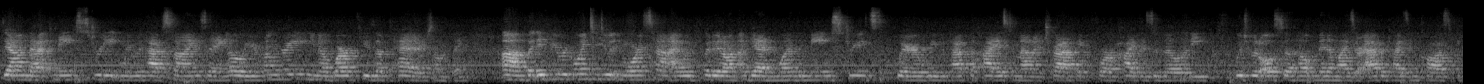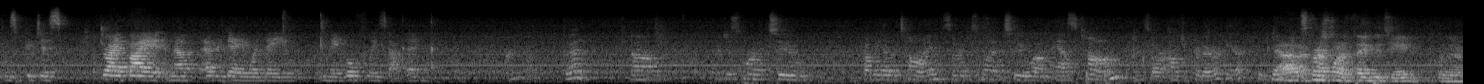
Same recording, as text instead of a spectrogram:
down that main street, and we would have signs saying, oh, you're hungry, you know, barbecue's up ahead or something. Um, but if you were going to do it in Morristown, I would put it on, again, one of the main streets where we would have the highest amount of traffic for high visibility, which would also help minimize our advertising costs because you could just drive by it enough every day one day you, may hopefully stop in. Good. Um, I just wanted to, probably out of time, so I just wanted to um, ask Tom, who's our entrepreneur here. Yeah, I first want to thank the team for their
